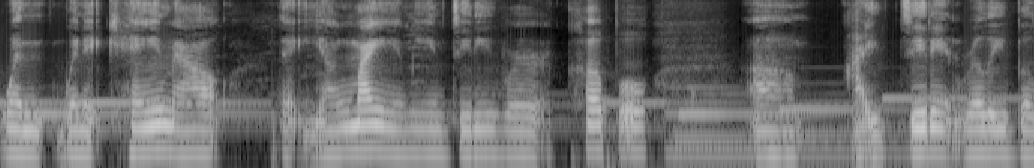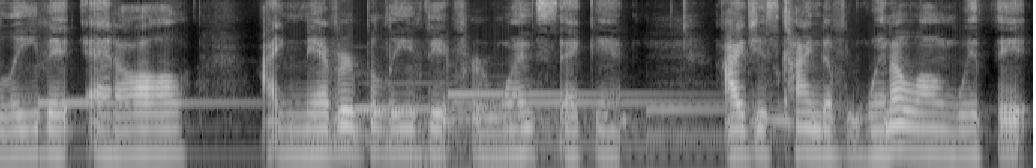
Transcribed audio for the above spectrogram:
when when it came out that Yung Miami and Diddy were a couple, um, I didn't really believe it at all. I never believed it for one second. I just kind of went along with it,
